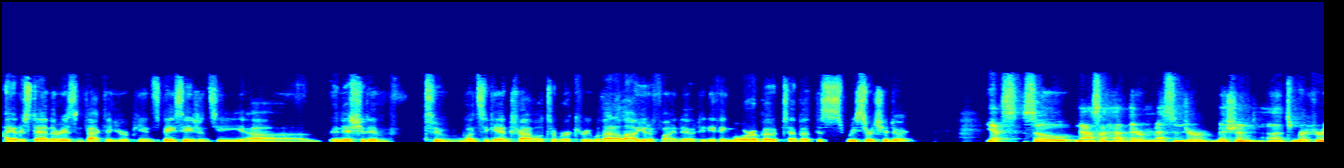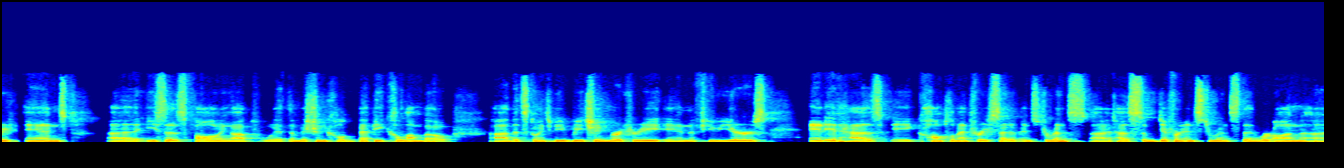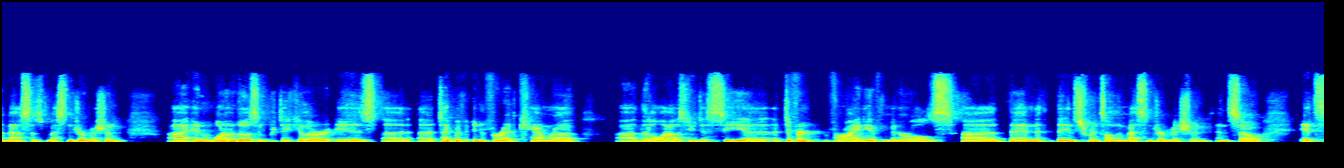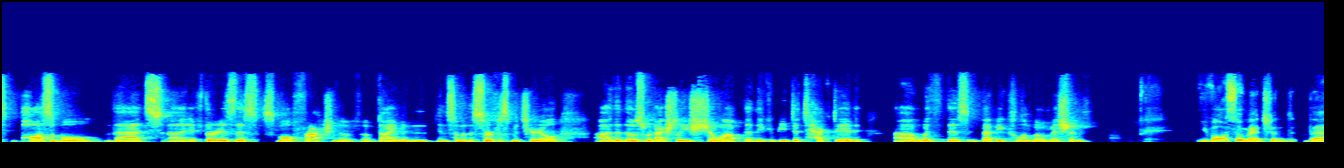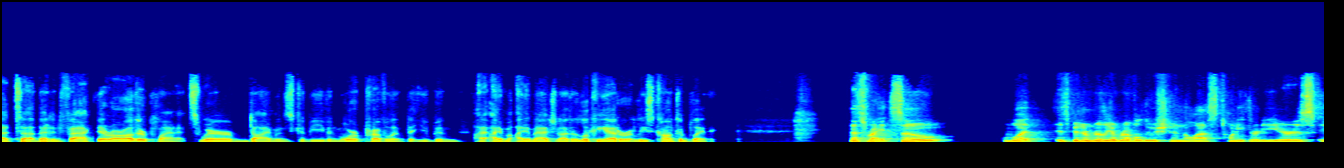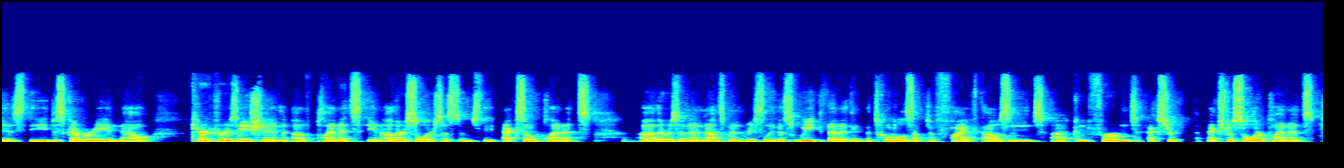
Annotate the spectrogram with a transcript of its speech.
I understand there is, in fact, a European Space Agency initiative to once again travel to Mercury. Will that allow you to find out anything more about about this research you're doing? Yes. So NASA had their messenger mission uh, to Mercury, and uh, ESA is following up with a mission called Bepi Colombo uh, that's going to be reaching Mercury in a few years. And it has a complementary set of instruments. Uh, it has some different instruments than were on uh, NASA's messenger mission. Uh, and one of those in particular is a, a type of infrared camera uh, that allows you to see a, a different variety of minerals uh, than the instruments on the messenger mission. And so it's possible that uh, if there is this small fraction of, of diamond in, some of the surface material, uh, that those would actually show up, that they could be detected uh, with this Bepi Colombo mission. You've also mentioned that that in fact there are other planets where diamonds could be even more prevalent that you've been, I, I, I imagine, either looking at or at least contemplating. That's right. So what has been a really a revolution in the last 20 30 years is the discovery and now characterization of planets in other solar systems, the exoplanets. Uh, there was an announcement recently this week that I think the total is up to 5,000 uh, confirmed extra extrasolar planets.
